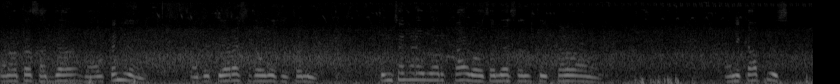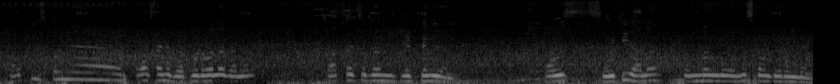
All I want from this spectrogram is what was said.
पण आता सध्या भाव कमी झाले. आता तेराशे चौदाशे चालू तुमच्याकडे जर काय भाव चालू असेल ते कळवा आम्हाला. आणि कापूस कापूस पण पावसाने भरपूर ओला झाला. कापसाचे पण रेट कमी झाले. पाऊस शेवटी झाला पण मग नुकसान करून गेला.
